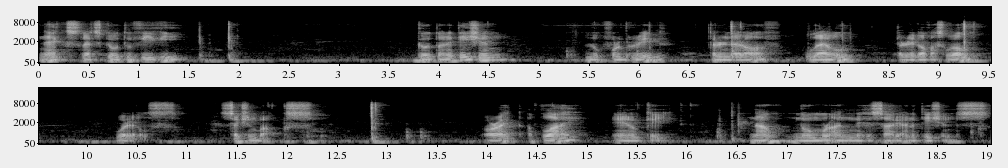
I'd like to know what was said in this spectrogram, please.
Next, let's go to VV. Go to annotation, look for grid, turn that off, level, turn it off as well. What else? Section box. Alright, apply and OK. Now, no more unnecessary annotations.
